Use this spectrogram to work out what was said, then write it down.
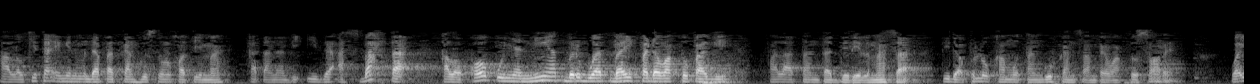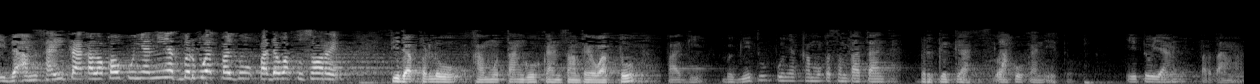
Kalau kita ingin mendapatkan husnul khotimah, kata Nabi, "Ida asbahta." Kalau kau punya niat berbuat baik pada waktu pagi, fala tantadiril masa. Tidak perlu kamu tangguhkan sampai waktu sore. Wa ida amsaita, kalau kau punya niat berbuat pada waktu sore, tidak perlu kamu tangguhkan sampai waktu pagi. Begitu punya kamu kesempatan, bergegas lakukan itu. Itu yang pertama.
